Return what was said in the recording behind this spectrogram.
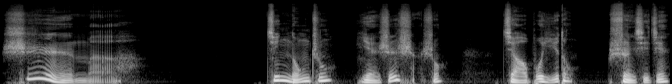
是吗？金龙珠眼神闪烁，脚步一动，瞬息间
